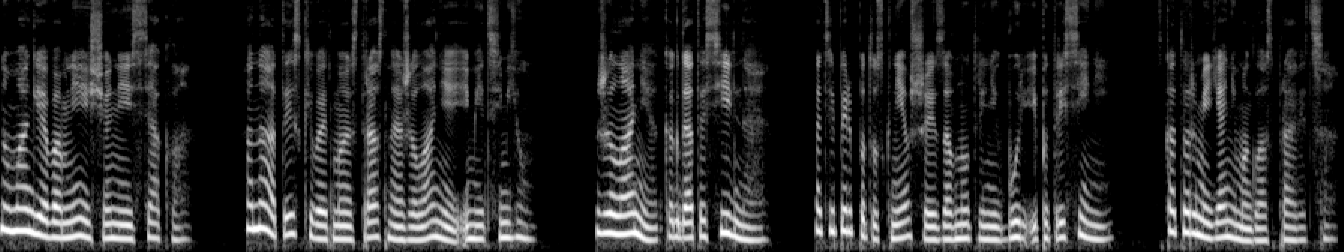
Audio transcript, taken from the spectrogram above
Но магия во мне еще не иссякла. Она отыскивает мое страстное желание иметь семью. Желание, когда-то сильное, а теперь потускневшее из-за внутренних бурь и потрясений, с которыми я не могла справиться.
